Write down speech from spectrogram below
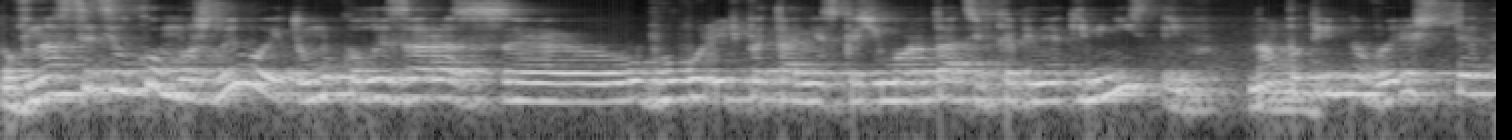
В нас це цілком можливо, і тому, коли зараз е, обговорюють питання, скажімо, ротації в кабінеті міністрів, нам потрібно вирішити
